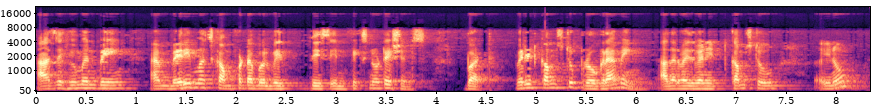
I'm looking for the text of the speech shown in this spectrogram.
As a human being, I am very much comfortable with these infix notations. But when it comes to programming, otherwise when it comes to, you know,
